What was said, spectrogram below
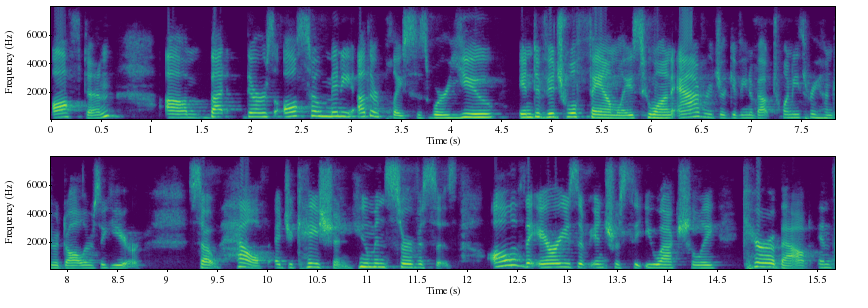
often. Um, but there's also many other places where you, individual families, who on average are giving about $2,300 a year. So, health, education, human services, all of the areas of interest that you actually care about. And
